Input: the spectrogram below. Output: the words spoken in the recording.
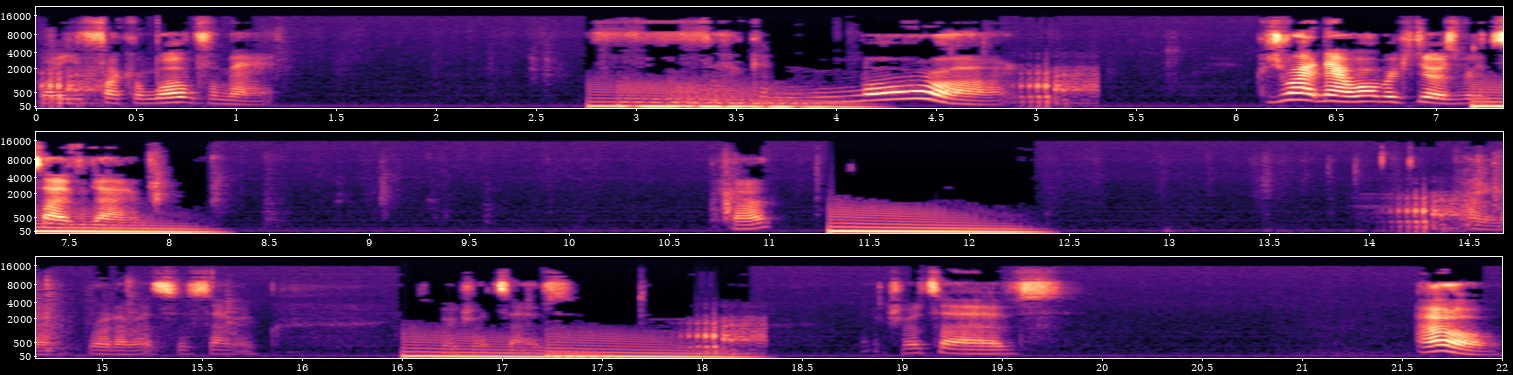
What do you fucking want from me? Fucking moron. Because right now, what we can do is we can save the game. Huh? I don't know. Whatever, it's the saving. Let's make sure it saves. Make sure. Oh!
